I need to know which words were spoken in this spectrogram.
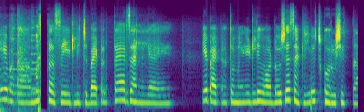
हे बघा मस्त असे इडलीचे बॅटर तयार झालेले आहे. हे बॅटर तुम्ही इडली व डोश्यासाठी यूज करू शकता.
